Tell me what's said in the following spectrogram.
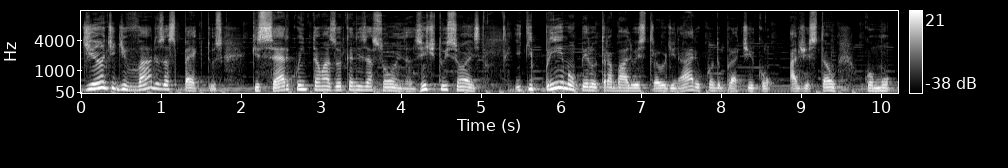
Diante de vários aspectos que cercam então as organizações, as instituições e que primam pelo trabalho extraordinário quando praticam a gestão como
